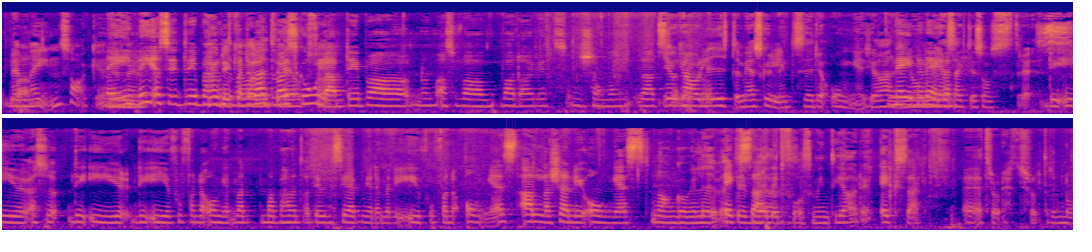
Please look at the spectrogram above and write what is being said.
Lämna in saker. Nej, eller? nej, alltså det behöver inte vara, det vara behöver inte vara i det också. skolan. Det är bara alltså, vara vardagligt om du känner någon rädsla. Jo, kanske lite, men jag skulle inte säga det ångest. Jag hade Nej, nog nej, nej, mer men sagt det som stress. Det är ju, alltså, det är ju, det är ju fortfarande ångest. Man, man behöver inte vara diagnostiserad med det men det är ju fortfarande ångest. Alla känner ju ångest. Någon gång i livet. Det är Exakt. väldigt få som inte gör det. Exakt. Eh, Jag tror, jag tror inte det är någon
